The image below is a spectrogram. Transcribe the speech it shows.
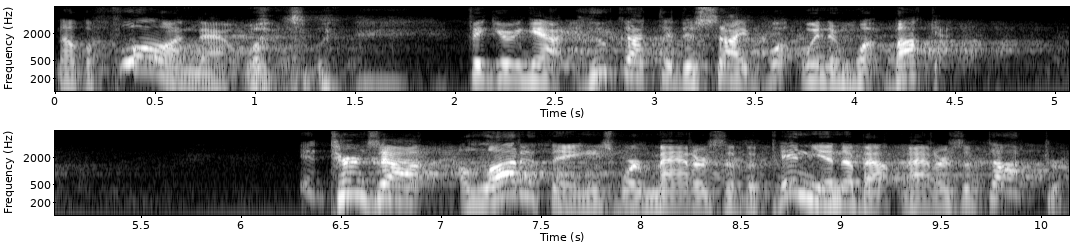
Now, the flaw in that was figuring out who got to decide what went in what bucket. It turns out a lot of things were matters of opinion about matters of doctrine.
